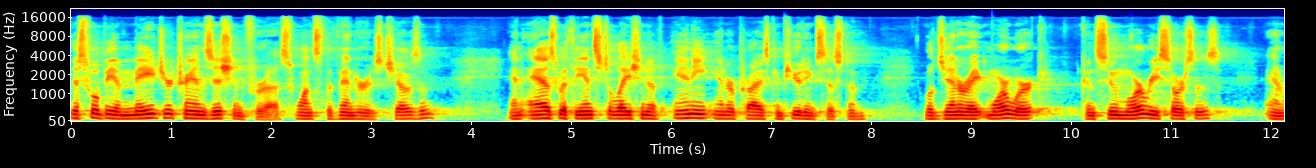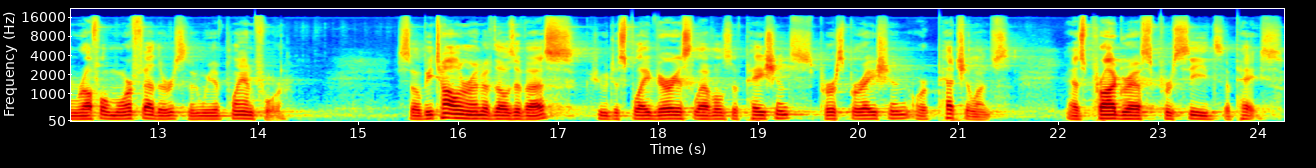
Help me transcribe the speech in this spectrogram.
This will be a major transition for us once the vendor is chosen, and as with the installation of any enterprise computing system, will generate more work, consume more resources, and ruffle more feathers than we have planned for. So be tolerant of those of us who display various levels of patience, perspiration, or petulance as progress proceeds apace.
